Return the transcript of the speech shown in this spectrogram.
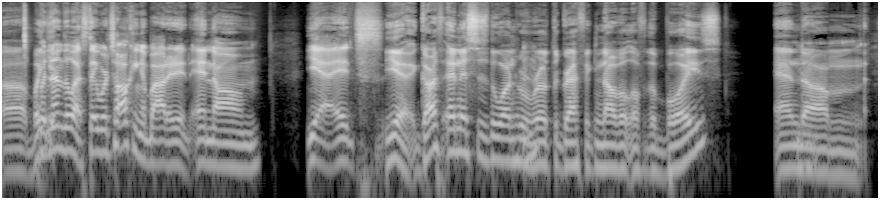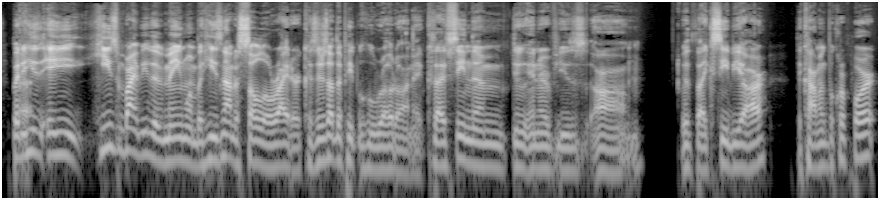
Uh, but, But yeah, nonetheless, they were talking about it, and um, yeah, it's yeah, Garth Ennis is the one who Mhm. wrote the graphic novel of The Boys, and Mhm. um, But he's he, he's might be the main one, but he's not a solo writer because there's other people who wrote on it. Because I've seen them do interviews um with like CBR, the Comic Book Report,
